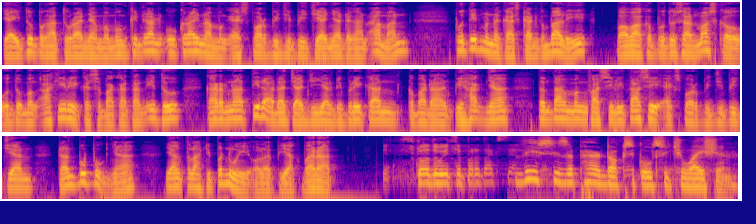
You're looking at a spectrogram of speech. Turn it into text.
yaitu pengaturan yang memungkinkan Ukraina mengekspor biji-bijiannya dengan aman, Putin menegaskan kembali bahwa keputusan Moskow untuk mengakhiri kesepakatan itu karena tidak ada janji yang diberikan kepada pihaknya tentang memfasilitasi ekspor biji-bijian dan pupuknya yang telah dipenuhi oleh pihak Barat. This is a paradoxical situation.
